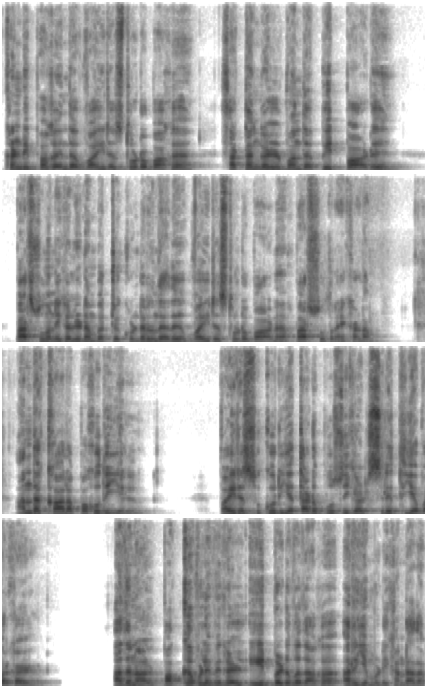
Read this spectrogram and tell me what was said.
கண்டிப்பாக இந்த வைரஸ் தொடர்பாக சட்டங்கள் வந்த பிற்பாடு பரிசோதனைகள் இடம்பெற்று கொண்டிருந்தது வைரஸ் தொடர்பான பரிசோதனைகளும் அந்த கால பகுதியில் வைரஸுக்குரிய தடுப்பூசிகள் செலுத்தியவர்கள் அதனால் பக்க விளைவுகள் ஏற்படுவதாக அறிய முடிகின்றது.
